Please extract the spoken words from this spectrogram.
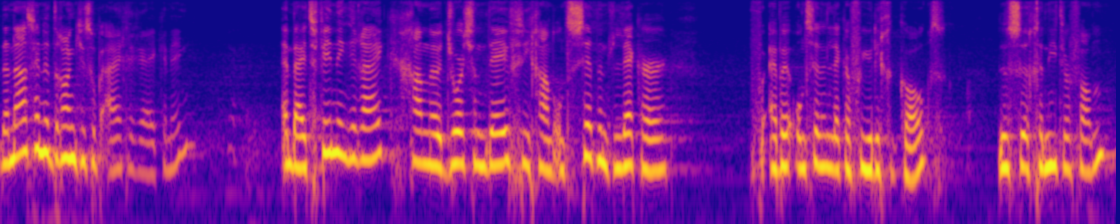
Daarna zijn de drankjes op eigen rekening. En bij het Vindingrijk gaan eh, George en Dave die gaan ontzettend lekker, hebben ontzettend lekker voor jullie gekookt. Dus eh, geniet ervan.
